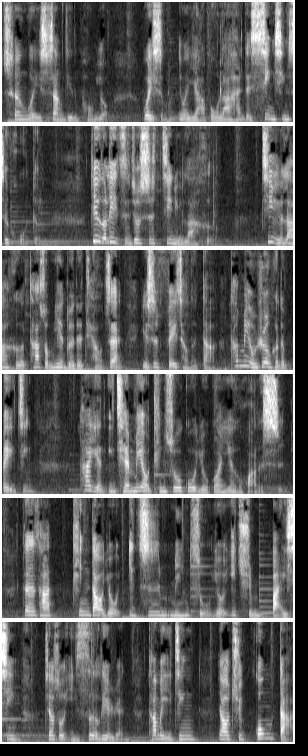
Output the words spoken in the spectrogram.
称为上帝的朋友。为什么？因为亚伯拉罕的信心是活的。第二个例子就是妓女拉合，妓女拉合她所面对的挑战也是非常的大，她没有任何的背景。他也以前没有听说过有关耶和华的事，但是他听到有一支民族，有一群百姓叫做以色列人，他们已经要去攻打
